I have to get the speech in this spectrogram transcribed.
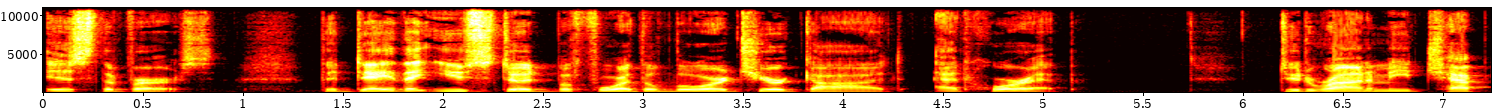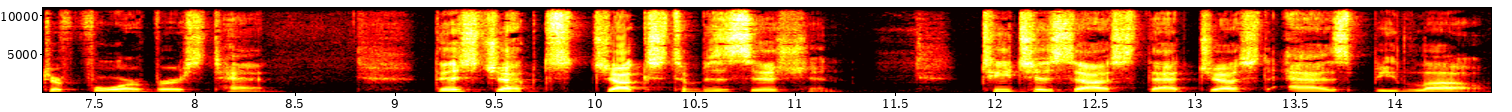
is the verse, the day that you stood before the Lord your God at Horeb. Deuteronomy chapter 4 verse 10. This juxt- juxtaposition teaches us that just as below,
